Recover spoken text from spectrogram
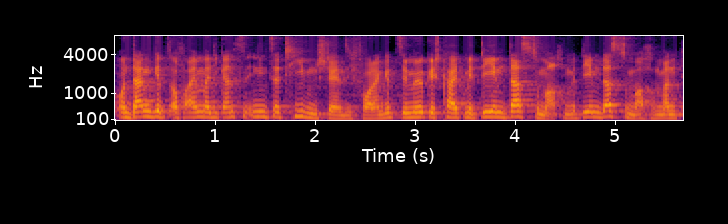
und dann gibt es auf einmal die ganzen Initiativen stellen sich vor. Dann gibt es die Möglichkeit, mit dem das zu machen, mit dem das zu machen. Man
